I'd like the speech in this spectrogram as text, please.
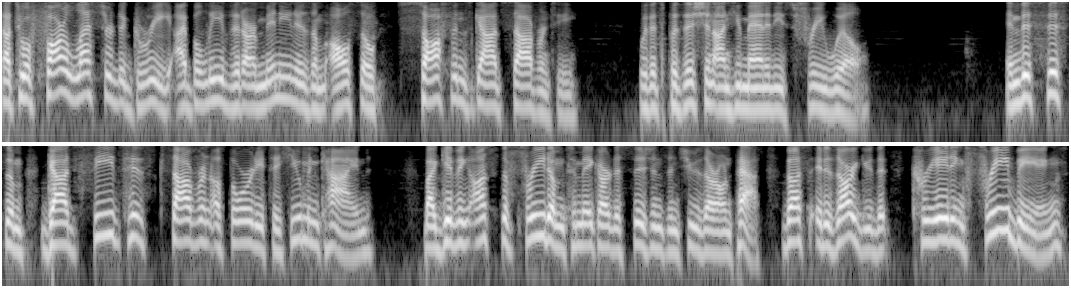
Now, to a far lesser degree, I believe that Arminianism also softens God's sovereignty with its position on humanity's free will. In this system, God cedes his sovereign authority to humankind, by giving us the freedom to make our decisions and choose our own path. Thus, it is argued that creating free beings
